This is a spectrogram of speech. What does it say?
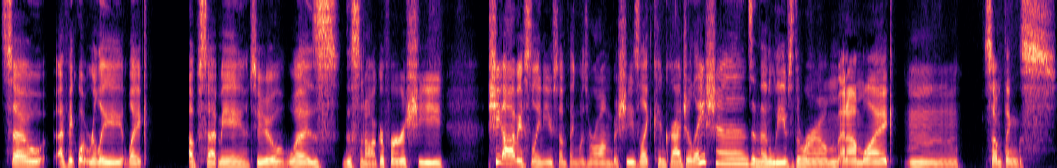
so I think what really like upset me too was the sonographer. She she obviously knew something was wrong, but she's like, congratulations, and then leaves the room. And I'm like, mm, something's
